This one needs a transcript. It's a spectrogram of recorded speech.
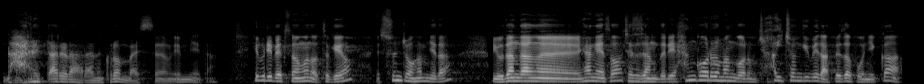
나를 따르라라는 그런 말씀입니다. 히브리 백성은 어떻게 해요? 순종합니다. 요단강을 향해서 제사장들이 한 걸음 한 걸음 저 이천 규빗 앞에서 보니까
